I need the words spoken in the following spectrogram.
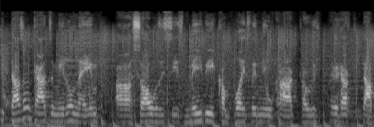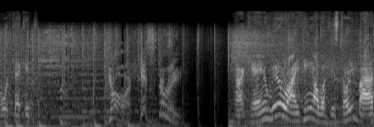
it doesn't got the middle name, uh, so this is maybe a completely new character. We, we have to double check it. Your history! Okay, we're writing our history, but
